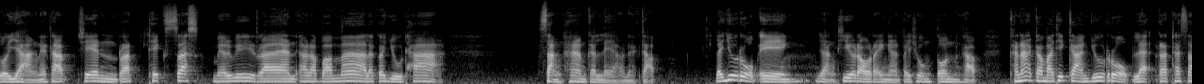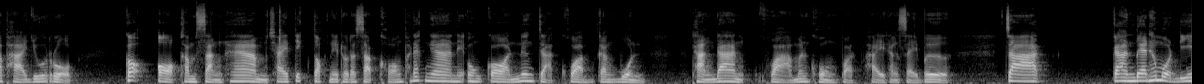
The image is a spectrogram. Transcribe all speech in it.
ตัวอย่างนะครับ เช่น รัฐเท็กซัสแมริแลนด์อาราบามา แล้วก็ยูทาห์สั่งห้ามกันแล้วนะครับ และยุโรปเองอย่างที่เรารายงานไปช่วงต้นครับ คณะกรรมาการยุโรป และรัฐสภายุโรป ก็ออกคำสั่งห้ามใช้ TikTok ในโทรศัพท์ของพนักงานในองค์กรเนื่องจากความกังวล ทางด้านความมั่นคงปลอดภัยทางไซเบอร์ จากการแบนทั้งหมดนี้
